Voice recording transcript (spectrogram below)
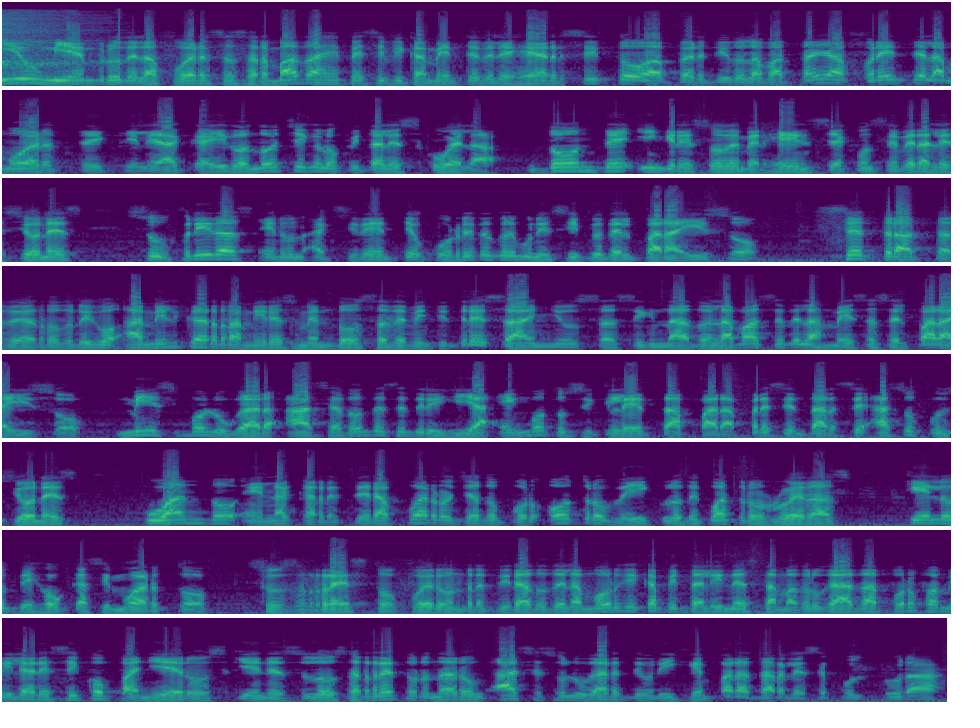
Y un miembro de las Fuerzas Armadas, específicamente del Ejército, ha perdido la batalla frente a la muerte que le ha caído anoche en el Hospital Escuela, donde ingresó de emergencia con severas lesiones sufridas en un accidente ocurrido en el municipio del Paraíso. Se trata de Rodrigo Amílcar Ramírez Mendoza, de 23 años, asignado en la base de las mesas El Paraíso, mismo lugar hacia donde se dirigía en motocicleta para presentarse a sus funciones cuando en la carretera fue arrollado por otro vehículo de cuatro ruedas que lo dejó casi muerto. Sus restos fueron retirados de la morgue capitalina esta madrugada por familiares y compañeros quienes los retornaron hacia su lugar de origen para darle sepultura.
